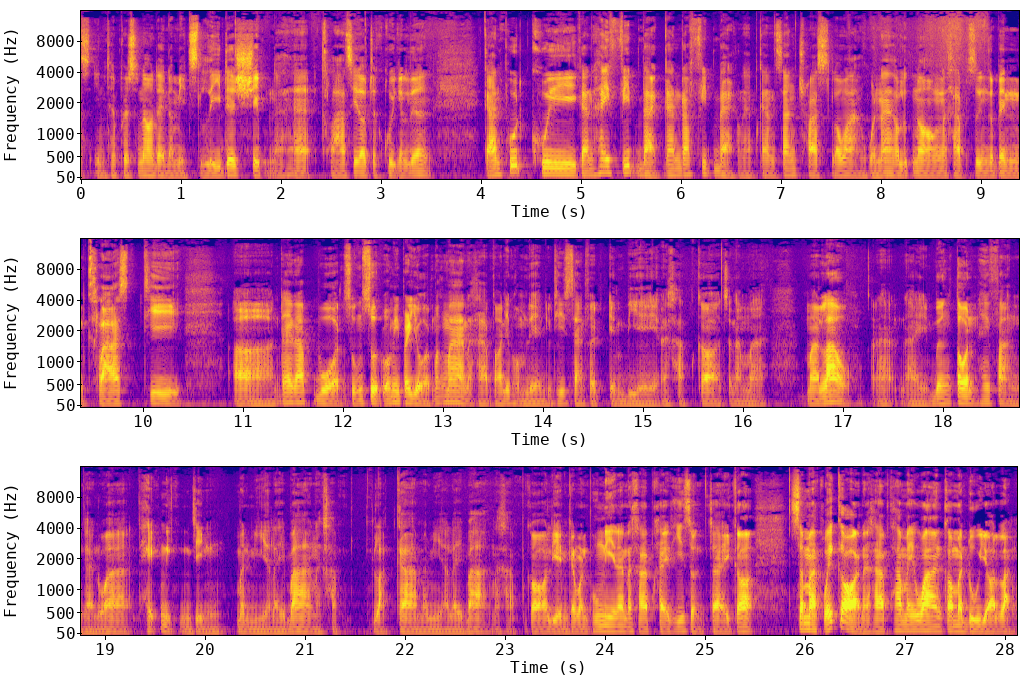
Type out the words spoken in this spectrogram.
ส Interpersonal Dynamics Leadership นะฮะคลาสที่เราจะคุยกันเรื่อง การพูดคุยการให้ feedback การรับ feedback นะครับการสร้าง trust ระหว่างหัวหน้ากับลูกน้องนะครับ ซึ่งก็เป็นคลาสที่ได้รับโหวตสูงสุดว่ามีประโยชน์มาก ๆ นะครับ ตอนที่ผมเรียนอยู่ที่ Stanford MBA นะครับ ก็จะนำมามาเล่าในเบื้องต้นให้ฟังกันว่าเทคนิคจริง ๆ มันมีอะไรบ้างนะครับ หลักการมันมีอะไรบ้างนะครับ ก็เรียนกันวันพรุ่งนี้แล้วนะครับ ใครที่สนใจก็สมัครไว้ก่อนนะครับ ถ้าไม่ว่างก็มาดูย้อนหลัง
